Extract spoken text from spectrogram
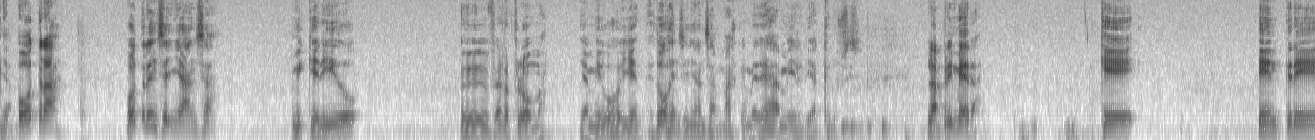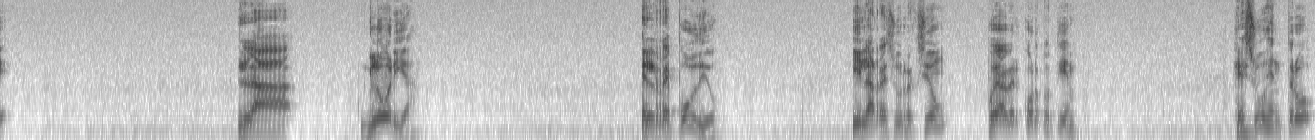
Ya. Otra, otra enseñanza, mi querido eh, Ferfloma y amigos oyentes, dos enseñanzas más que me deja a mí el Via Crucis. La primera, que entre la gloria, el repudio y la resurrección puede haber corto tiempo. Jesús entró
